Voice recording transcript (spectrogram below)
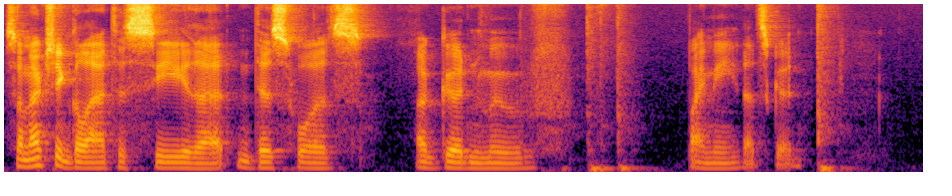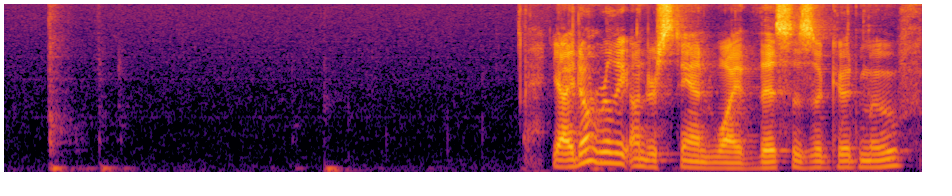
So I'm actually glad to see that this was a good move by me. That's good. Yeah, I don't really understand why this is a good move.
